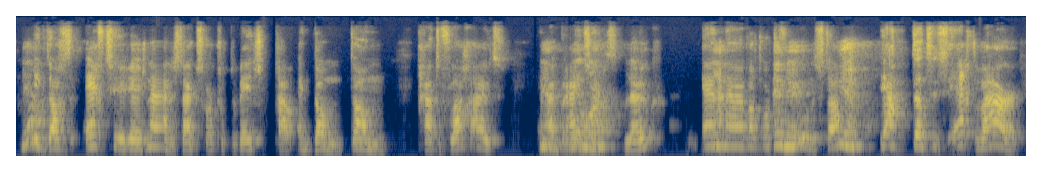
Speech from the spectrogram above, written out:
Ja. Ik dacht echt serieus, nou, dan sta ik straks op de weegschaal en dan, dan gaat de vlag uit. En mijn brein zegt, leuk. En uh, wat wordt de volgende stap? Ja. dat is echt waar.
